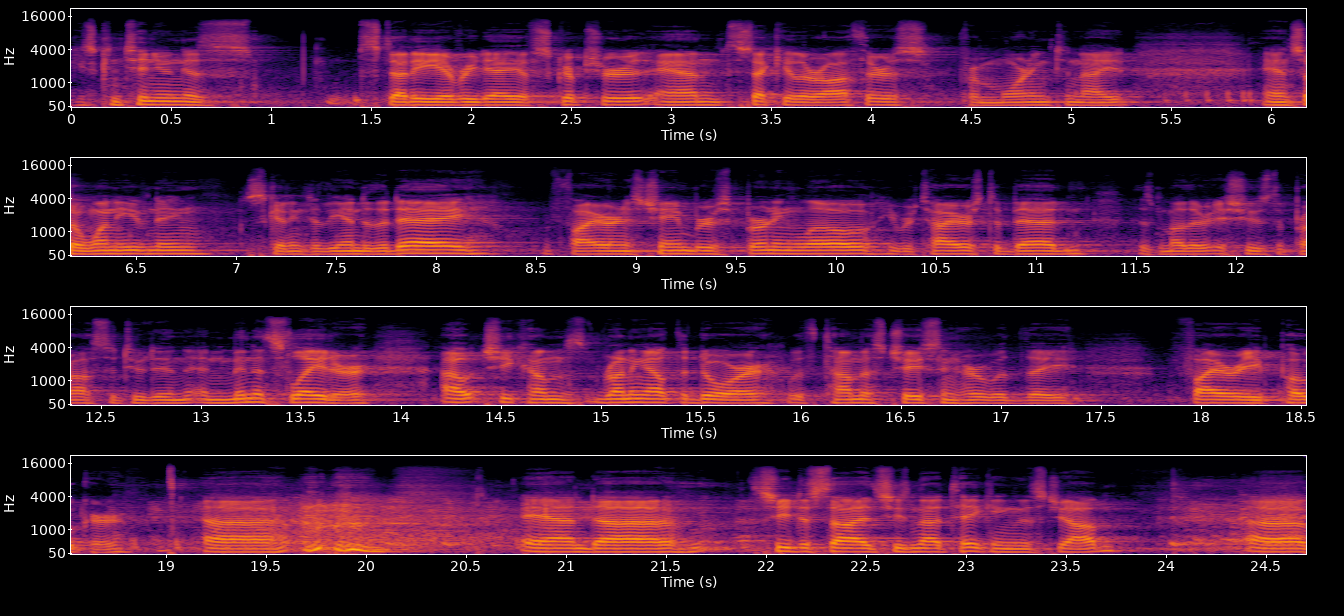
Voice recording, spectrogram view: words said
he's continuing his study every day of scripture and secular authors from morning to night. And so one evening, it's getting to the end of the day, the fire in his chamber is burning low. He retires to bed. His mother issues the prostitute in, and minutes later, out she comes running out the door with Thomas chasing her with the fiery poker. Uh, and uh, she decides she's not taking this job. Uh,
